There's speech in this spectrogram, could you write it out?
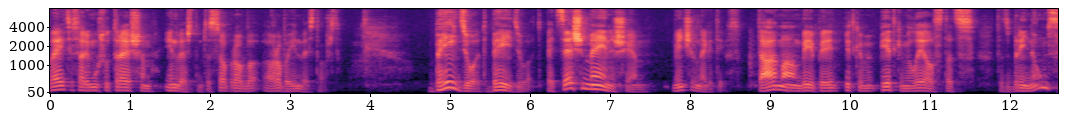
veicas arī mūsu trešam investoram, tas ir Robo investors. Beidzot, beidzot, pēc sešiem mēnešiem viņš ir negatīvs. Tā man bija pietiekami liels tāds, tāds brīnums,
